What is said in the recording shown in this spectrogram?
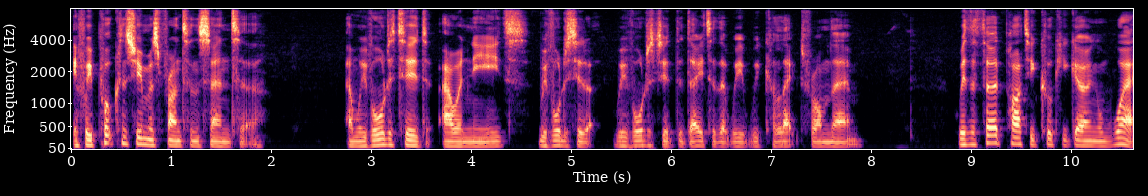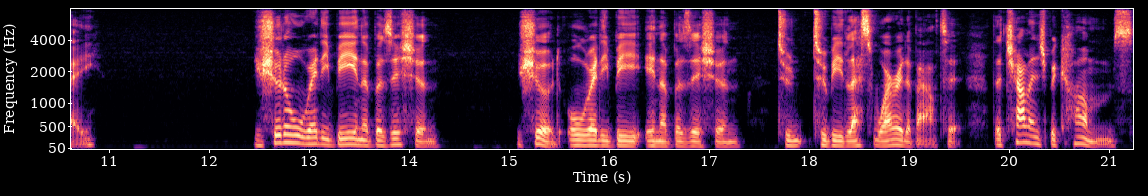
if we put consumers front and center and we've audited our needs we've audited we've audited the data that we, we collect from them with the third party cookie going away you should already be in a position you should already be in a position to to be less worried about it. The challenge becomes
